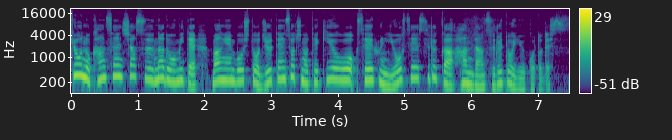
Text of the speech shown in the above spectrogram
今日の感染者数などを見てまん延防止等重点措置の適用を政府に要請するか判断するということです。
